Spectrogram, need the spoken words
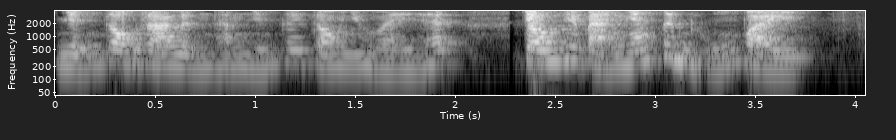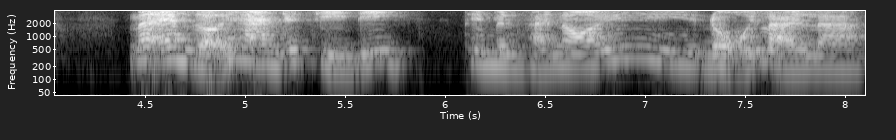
Những câu ra lệnh thành những cái câu như vậy hết. Trong khi bạn nhắn tin cũng vậy. Nó em gửi hàng cho chị đi thì mình phải nói đổi lại là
